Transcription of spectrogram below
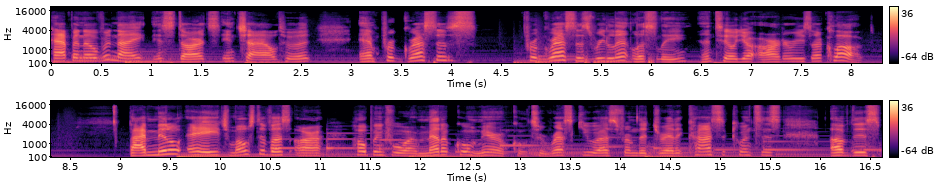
happen overnight, it starts in childhood and progresses, progresses relentlessly until your arteries are clogged. By middle age, most of us are hoping for a medical miracle to rescue us from the dreaded consequences of this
